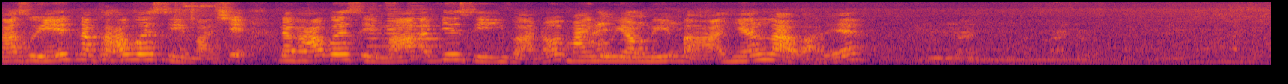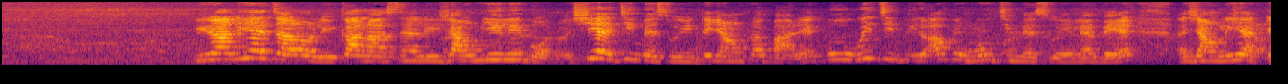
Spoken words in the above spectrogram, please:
ဒါဆိုရင်နှကားဝဲစင်ပါရှင့်နှကားဝဲစင်မှာအပြည့်စင်ကြီးပါနော်မိုင်လိုရောင်လေးပါအရန်လာပါတယ်ဒီဓာလေးကကြတော့လေကာလာဆန်လေးရောင်ပြေးလေးပေါ့နော်ရှေ့ကကြည့်မယ်ဆိုရင်တရောင်ထွက်ပါတယ်ကိုဝိကြည့်ပြီးတော့အောက်ကိုငုတ်ကြည့်မယ်ဆိုရင်လည်းပဲအရောင်လေးကတ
